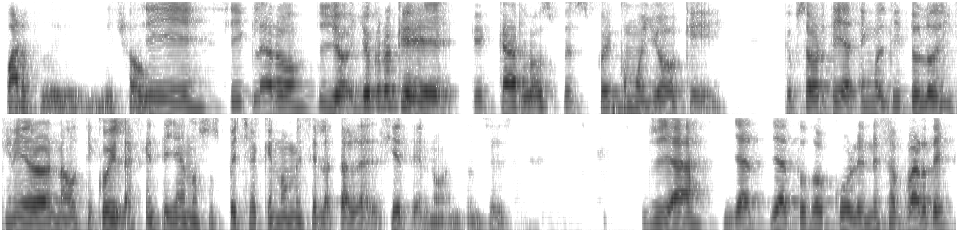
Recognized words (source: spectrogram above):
parte del de show. Sí, sí, claro. Pues yo, yo creo que, que, Carlos, pues fue como yo, que, que pues ahorita ya tengo el título de ingeniero aeronáutico y la gente ya no sospecha que no me sé la tabla del 7, ¿no? Entonces, pues ya, ya, ya todo cool en esa parte.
